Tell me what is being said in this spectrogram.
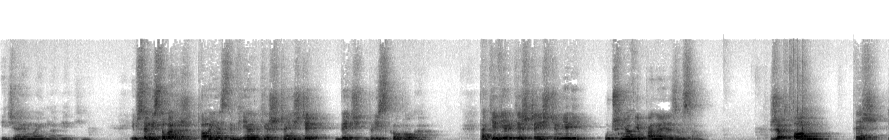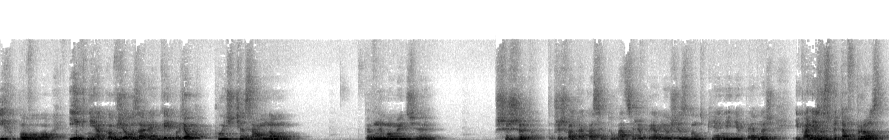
i dzieje moim na wieki. I psalmista uważa, że to jest wielkie szczęście być blisko Boga. Takie wielkie szczęście mieli uczniowie Pana Jezusa, że On też ich powołał, ich niejako wziął za rękę i powiedział: Pójdźcie za mną. W pewnym momencie przyszedł, przyszła taka sytuacja, że pojawiło się zwątpienie, niepewność, i Pan Jezus pyta wprost:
